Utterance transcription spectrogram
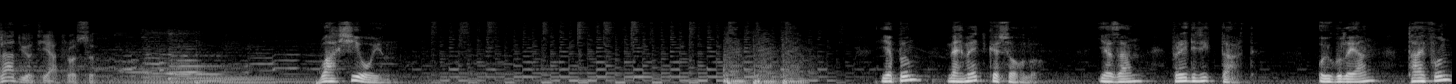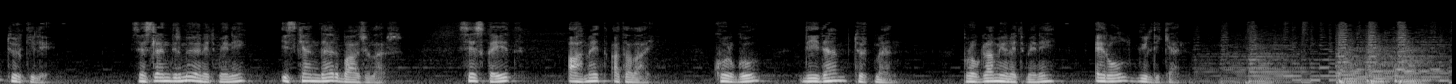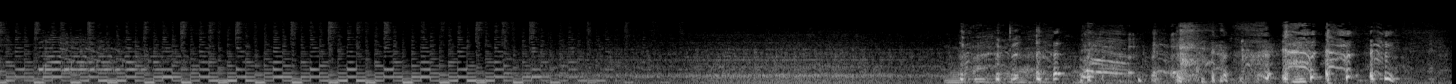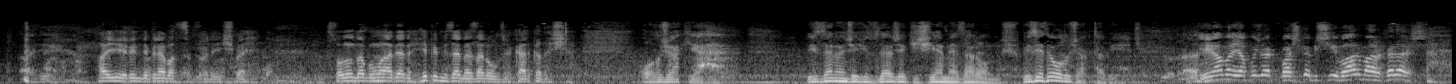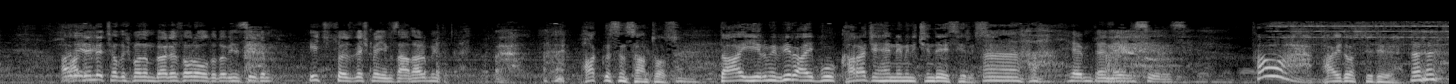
Radyo Tiyatrosu. Vahşi Oyun. Yapım Mehmet Köseoğlu. Yazan Frederick Dart. Uygulayan Tayfun Türkili. Seslendirme Yönetmeni İskender Bağcılar. Ses kayıt Ahmet Atalay. Kurgu Didem Türkmen. Program Yönetmeni Erol Güldiken Hay yerin dibine batsın böyle iş be. Sonunda bu maden hepimize mezar olacak arkadaş. Olacak ya. Bizden önce yüzlerce kişiye mezar olmuş. Bize de olacak tabii. İyi ama yapacak başka bir şey var mı arkadaş? Hadi. Madende çalışmanın böyle zor olduğunu bilseydim hiç sözleşme imzalar mıydım? Haklısın Santos. Daha 21 ay bu kara cehennemin içinde esiriz. Ah, hem de ne esiriz. Ah, paydos düdüğü.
